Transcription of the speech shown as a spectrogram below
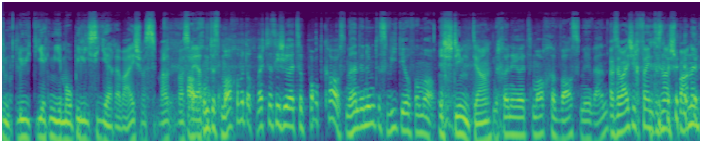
um die Leute irgendwie mobilisieren, weißt? Was, was, was wäre- komm, das machen wir doch. Weißt das ist ja jetzt ein Podcast. Wir haben ja nicht mehr das Videoformat. Stimmt, ja. Wir können ja jetzt machen, was wir wollen. Also weißt, ich fände das noch spannend,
